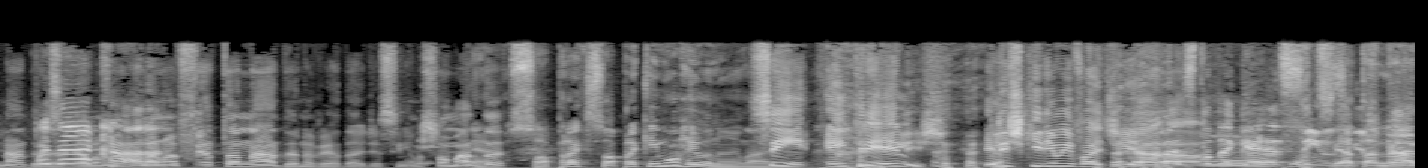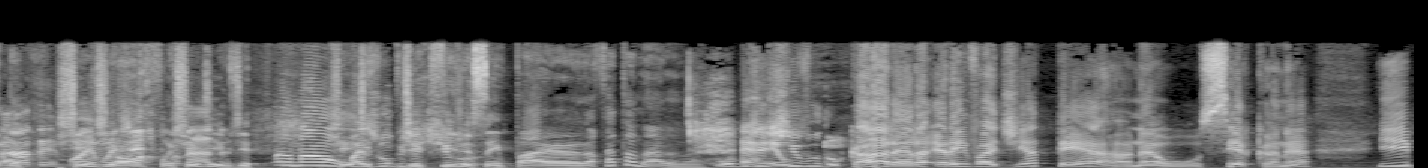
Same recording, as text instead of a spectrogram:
Nada. Pois é, ela não- cara. ela não afeta nada, na verdade, assim. Ela só mata. É, só, pra, só pra quem morreu, né? lá. Sim, entre eles. Eles queriam invadir a. Mas toda o- guerra é Não assim, não afeta nada. nada cheio de de órfãos, cheio de, de. Não, não, cheio mas de, o de objetivo. filho sem pai, não afeta nada, né? O objetivo do cara era, era invadir a terra, né? O seca, né? E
